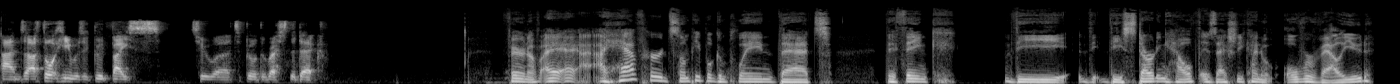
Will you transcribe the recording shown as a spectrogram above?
and I thought he was a good base to uh, to build the rest of the deck. Fair enough. I, I, I have heard some people complain that they think the, the the starting health is actually kind of overvalued.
